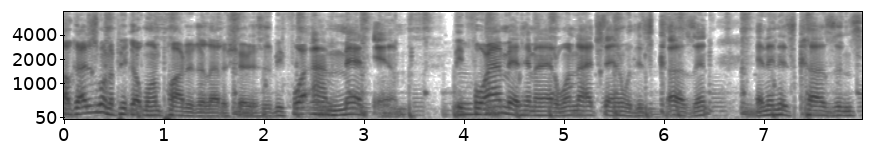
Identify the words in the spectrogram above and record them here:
Okay, I just want to pick up one part of the letter, shirt. It says, Before I Mm-hmm. met him, before I met him, I had a one night stand with his cousin and then his cousin's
